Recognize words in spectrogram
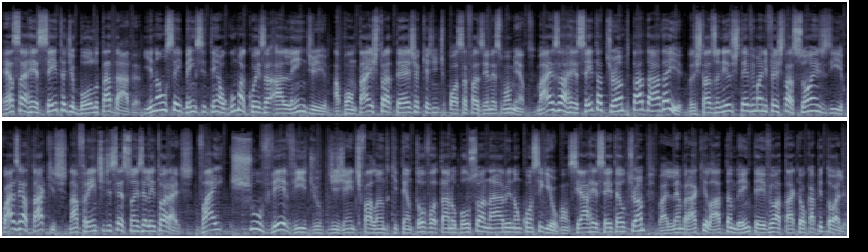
Essa receita de bolo tá dada. E não sei bem se tem alguma coisa além de apontar a estratégia que a gente possa fazer nesse momento. Mas a receita Trump tá dada aí. Nos Estados Unidos teve manifestações e quase ataques na frente de sessões eleitorais. Vai chover vídeo de gente falando que tentou votar no Bolsonaro e não conseguiu. Bom, se a receita é o Trump, vale lembrar que lá também teve o ataque ao Capitólio.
